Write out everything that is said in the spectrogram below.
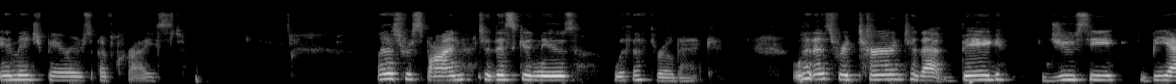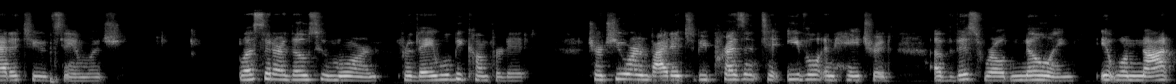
image bearers of Christ. Let us respond to this good news with a throwback. Let us return to that big, juicy beatitude sandwich Blessed are those who mourn, for they will be comforted. Church, you are invited to be present to evil and hatred of this world, knowing it will not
